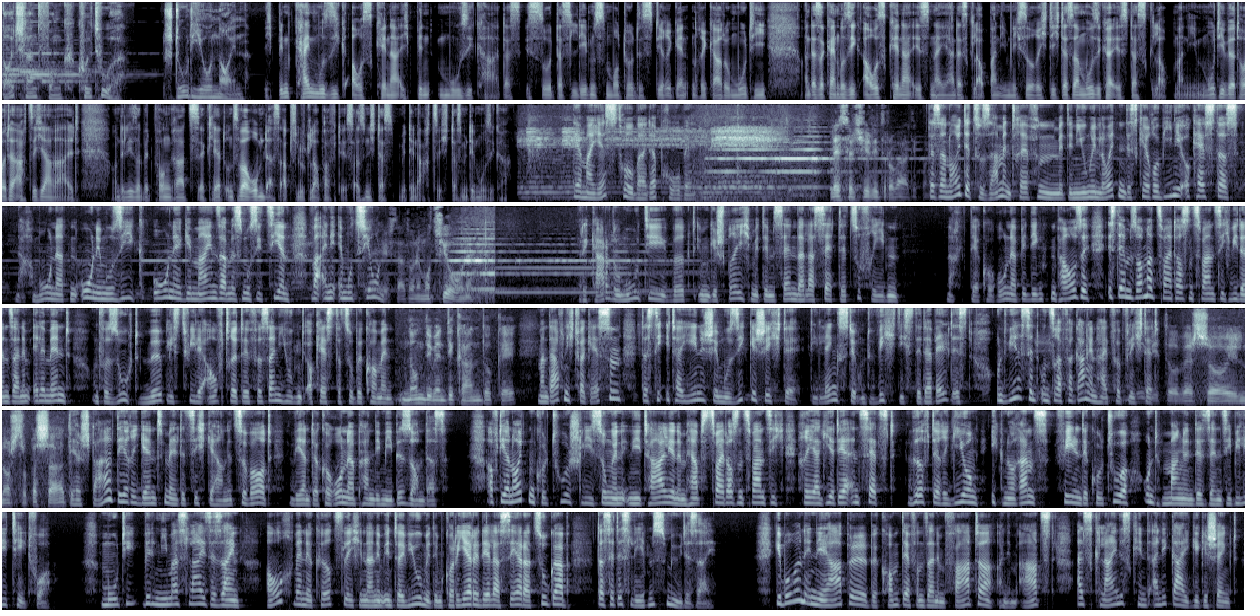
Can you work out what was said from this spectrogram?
Deutschlandfunk Kultur Studio 9 ich bin kein Musikauskenner, ich bin Musiker. Das ist so das Lebensmotto des Dirigenten Riccardo Muti. Und dass er kein Musikauskenner ist, naja, das glaubt man ihm nicht so richtig. Dass er Musiker ist, das glaubt man ihm. Muti wird heute 80 Jahre alt. Und Elisabeth Pongratz erklärt uns, warum das absolut glaubhaft ist. Also nicht das mit den 80, das mit dem Musiker. Der Maestro bei der Probe. Das erneute Zusammentreffen mit den jungen Leuten des Cherubini-Orchesters nach Monaten ohne Musik, ohne gemeinsames Musizieren war eine Emotion. Riccardo Muti wirkt im Gespräch mit dem Sender La Sette zufrieden. Nach der Corona-bedingten Pause ist er im Sommer 2020 wieder in seinem Element und versucht, möglichst viele Auftritte für sein Jugendorchester zu bekommen. Man darf nicht vergessen, dass die italienische Musikgeschichte die längste und wichtigste der Welt ist und wir sind unserer Vergangenheit verpflichtet. Der Stardirigent meldet sich gerne zu Wort, während der Corona-Pandemie besonders. Auf die erneuten Kulturschließungen in Italien im Herbst 2020 reagiert er entsetzt, wirft der Regierung Ignoranz, fehlende Kultur und mangelnde Sensibilität vor. Muti will niemals leise sein, auch wenn er kürzlich in einem Interview mit dem Corriere della Sera zugab, dass er des Lebens müde sei. Geboren in Neapel bekommt er von seinem Vater, einem Arzt, als kleines Kind eine Geige geschenkt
